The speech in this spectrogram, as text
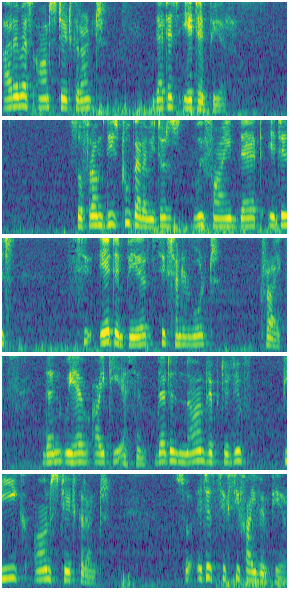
RMS on state current that is 8 ampere. So from these two parameters we find that it is 8 ampere 600 volt triac then we have ITSM that is non-repetitive peak on state current. So it is 65 ampere.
